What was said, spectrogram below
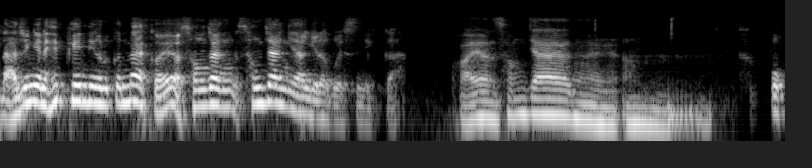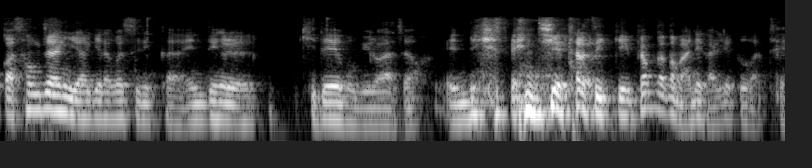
나중에는 해피엔딩으로 끝날 거예요. 성장 성장 이야기라고 했으니까. 과연 성장을 음, 극복과 성장 이야기라고 했으니까 엔딩을 기대해 보기로 하죠. 엔딩에 엔딩에 따라서 이 게임 평가가 많이 갈릴 것 같아.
